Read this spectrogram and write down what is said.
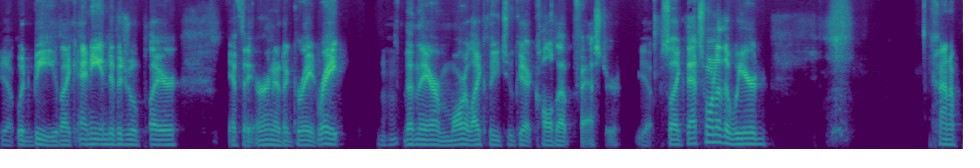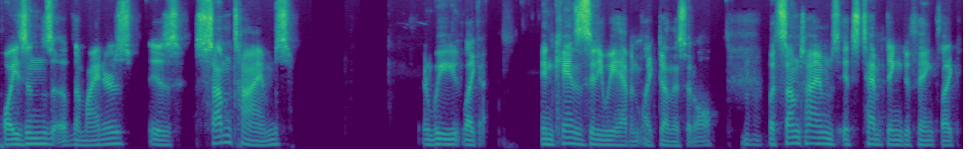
Yep. would be, like any individual player, if they earn at a great rate, Mhm. then they are more likely to get called up faster. Yep. So like that's one of the weird kind of poisons of the minors is sometimes and we like in Kansas City we haven't like done this at all. Mhm. But sometimes it's tempting to think like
